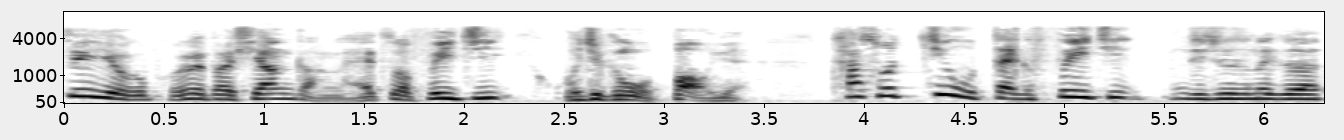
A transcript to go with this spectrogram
最近有个朋友到香港来坐飞机。回去跟我抱怨，他说就在个飞机，那就是那个，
